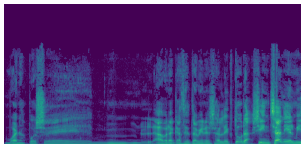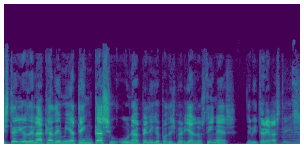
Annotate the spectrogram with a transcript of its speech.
Bueno, pues eh, mm, habrá que hacer también esa lectura. Shin-Chan y el misterio de la Academia Tenkasu, una peli que podéis ver ya en los cines de Victoria Gasteiz.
